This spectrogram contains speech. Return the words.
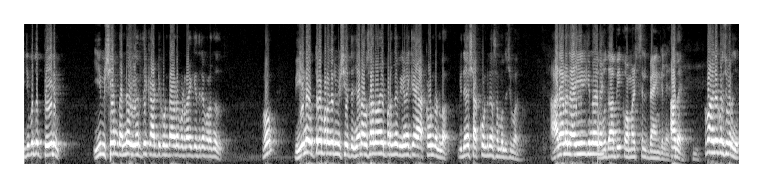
ഇരുപത് പേരും ഈ വിഷയം തന്നെ ഉയർത്തി കാട്ടിക്കൊണ്ടാണ് പിണറായിക്കെതിരെ പറഞ്ഞത്. അപ്പോൾ വീണ ഉത്തരം പറഞ്ഞൊരു വിഷയത്തിൽ ഞാൻ അവസാനമായി പറഞ്ഞ വീണയ്ക്ക് അക്കൗണ്ട് ഉള്ള വിദേശ അക്കൗണ്ടിനെ സംബന്ധിച്ച് പറഞ്ഞു. ആരാണ് ന്യായീകരിക്കുന്നത് അബുദാബി കൊമേഴ്സ്യൽ ബാങ്കിലെ. അതെ. അപ്പൊ അതിനെക്കുറിച്ച് പറഞ്ഞു.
